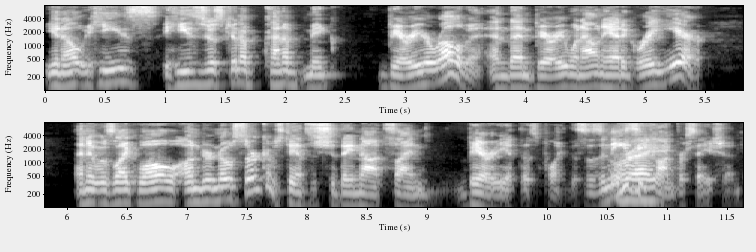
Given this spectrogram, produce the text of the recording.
you know, he's he's just going to kind of make Barrie irrelevant. And then Barrie went out and he had a great year. And it was like, well, under no circumstances should they not sign Barrie at this point. This is an easy Right. conversation.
